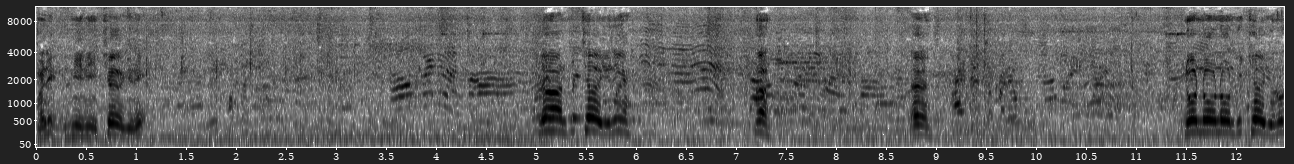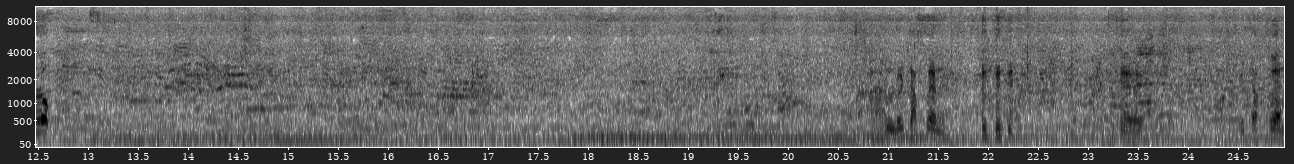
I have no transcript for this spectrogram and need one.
มานี่นี่นี่เชอร์อยู่นี่ เนิ่นทิชเชอร์อยู่นี่ไงเนิ่นเออโน่นโน่นโน่นทิชเชอร์อยู่นู่นลูกอ่ารู้จักเพื่อนเออรู้จักเพื่อน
